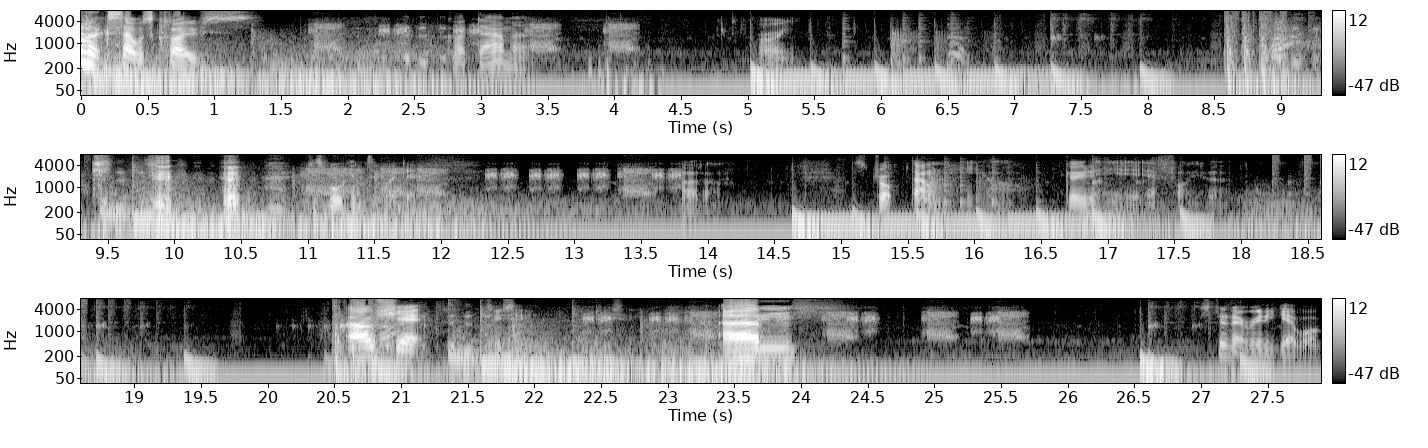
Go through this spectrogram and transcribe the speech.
Bollocks, that was close. God damn it. Right. Just walk into my death. Hold on. Let's drop down here. Go to here, F5 it. Oh shit! Too soon. Um. Still don't really get what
